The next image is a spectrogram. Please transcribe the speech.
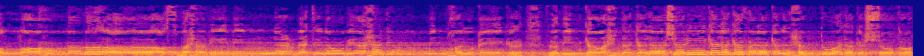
اللهم ما أصبح بي من نعمة أو بأحد من خلقك فمنك وحدك لا شريك لك فلك الحمد ولك الشكر.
